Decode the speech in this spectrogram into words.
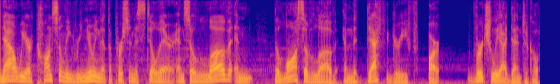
Now we are constantly renewing that the person is still there. And so love and the loss of love and the death grief are virtually identical.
